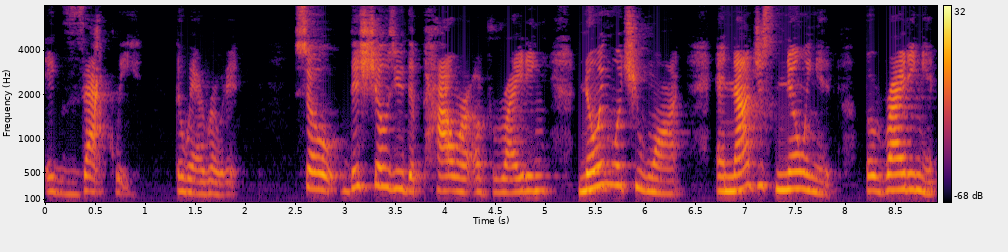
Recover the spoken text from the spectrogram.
exactly the way I wrote it. So, this shows you the power of writing, knowing what you want, and not just knowing it, but writing it,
